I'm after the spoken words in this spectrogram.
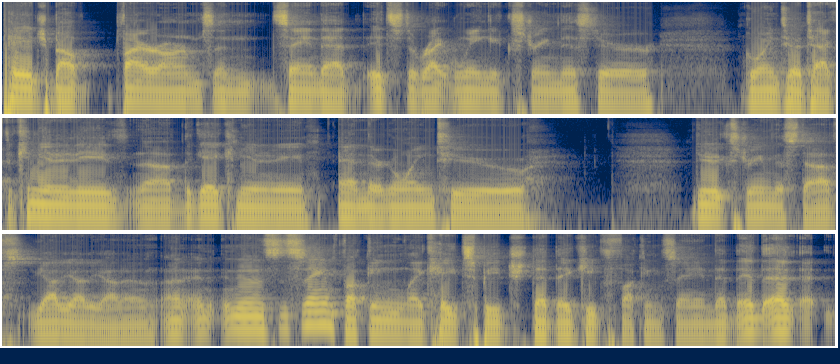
page about firearms and saying that it's the right wing extremists are going to attack the community, uh, the gay community, and they're going to do extremist stuff, yada yada yada, and, and, it's the same fucking like hate speech that they keep fucking saying. That they,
